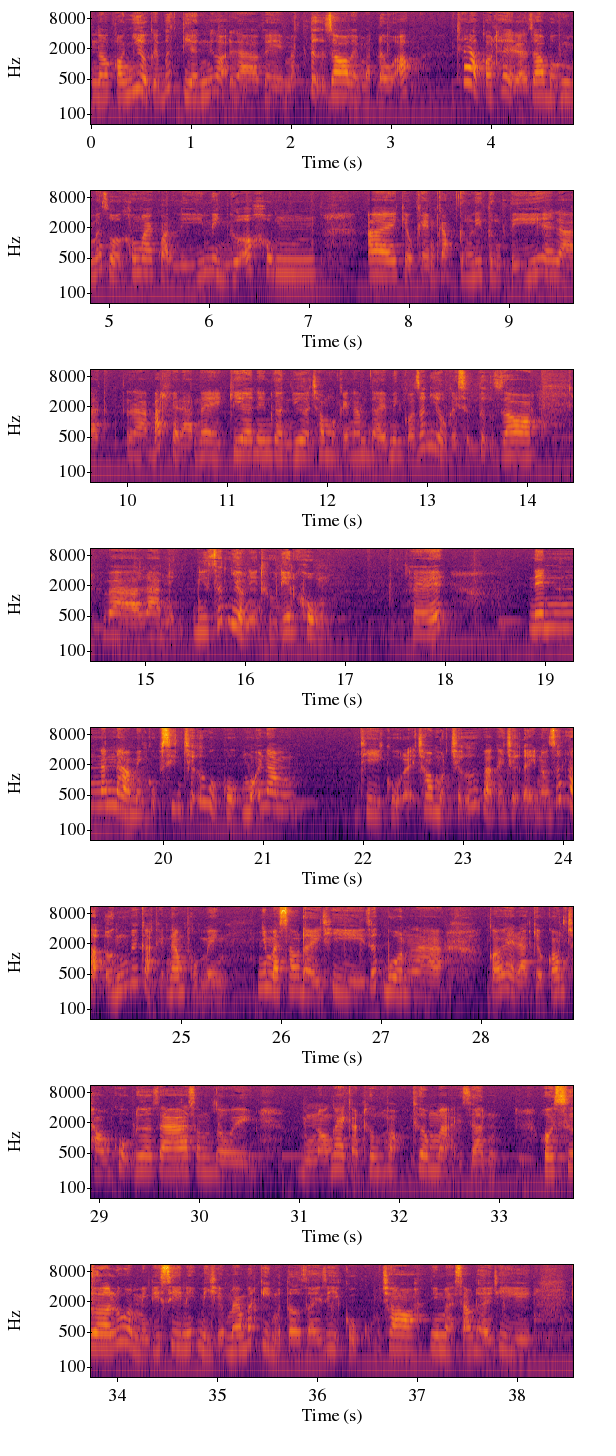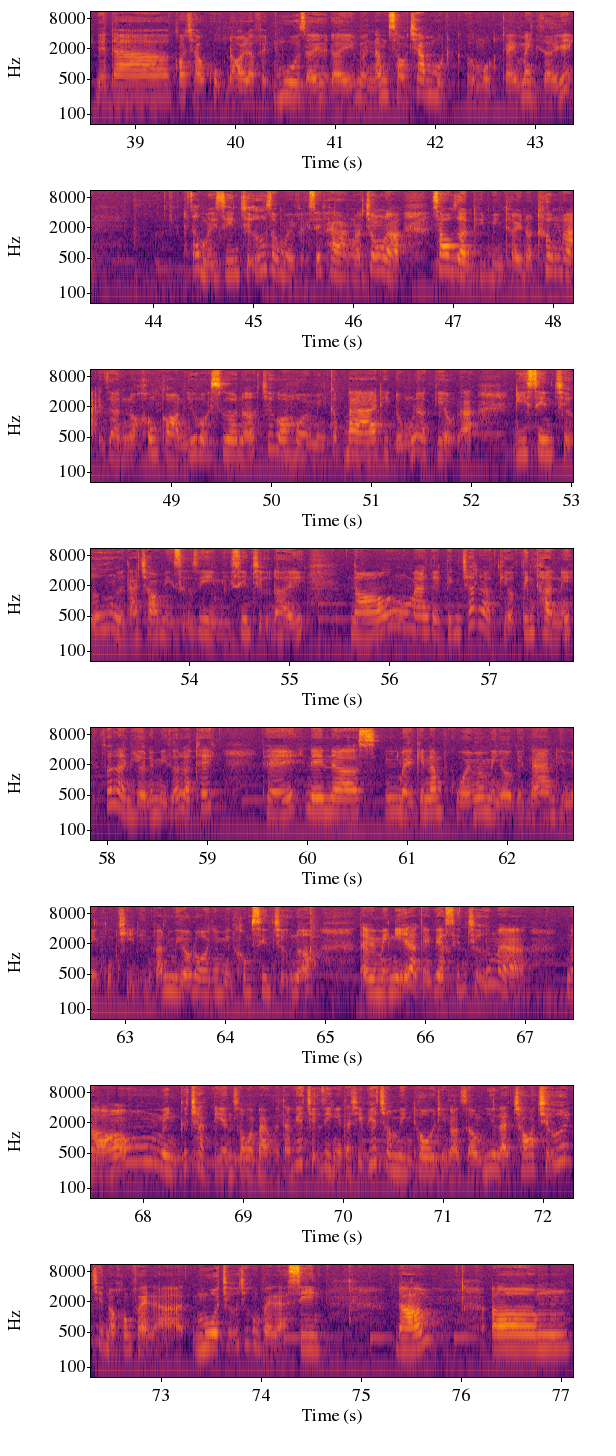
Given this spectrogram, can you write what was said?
nó có nhiều cái bước tiến gọi là về mặt tự do, về mặt đầu óc. Chắc là có thể là do bố mình mất rồi, không ai quản lý mình nữa, không ai kiểu kèm cặp từng ly từng tí hay là là bắt phải làm này kia. Nên gần như là trong một cái năm đấy mình có rất nhiều cái sự tự do và làm những, như rất nhiều những thứ điên khùng. Thế, nên năm nào mình cũng xin chữ của cụ. Mỗi năm thì cụ lại cho một chữ và cái chữ đấy nó rất là ứng với cả cái năm của mình nhưng mà sau đấy thì rất buồn là có vẻ là, kiểu, con cháu cụ đưa ra xong rồi nó ngày càng thương họ, thương mại dần. Hồi xưa lúc mà mình đi xin ấy, mình chỉ mang bất kỳ một tờ giấy gì cụ cũng cho. Nhưng mà sau đấy thì người ta con cháu cụ đòi là phải mua giấy ở đấy mà năm sáu trăm một một cái mảnh giấy ấy xong mới xin chữ xong mới phải xếp hàng. Nói chung là sau dần thì mình thấy nó thương mại dần nó không còn như hồi xưa nữa. Chứ còn hồi mình cấp 3 ấy, thì đúng là kiểu là đi xin chữ người ta cho mình chữ gì mình xin chữ đấy. Nó mang cái tính chất là kiểu tinh thần ấy rất là nhiều nên mình rất là thích. Thế nên uh, mấy cái năm cuối mà mình ở Việt Nam thì mình cũng chỉ đến văn miếu thôi nhưng mình không xin chữ nữa. Tại vì mình nghĩ là cái việc xin chữ mà nó mình cứ trả tiền xong rồi bảo người ta viết chữ gì người ta chỉ viết cho mình thôi thì nó giống như là cho chữ ấy, chứ nó không phải là mua chữ chứ không phải là xin. Đó. Um,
